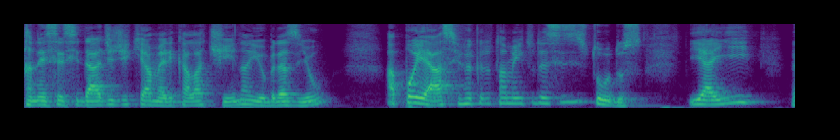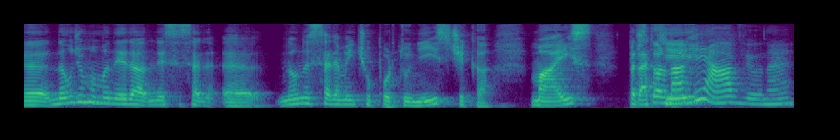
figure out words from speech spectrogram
a necessidade de que a América Latina e o Brasil apoiassem o recrutamento desses estudos. E aí, uh, não de uma maneira necessária, uh, não necessariamente oportunística, mas para que viável, né?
